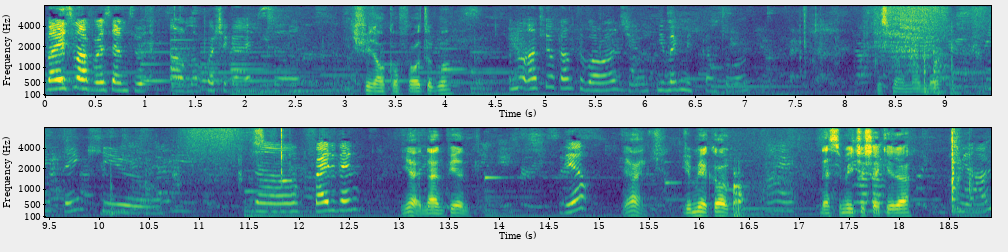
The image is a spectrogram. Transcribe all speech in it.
But it's my first time to um approach a guy, so You feel uncomfortable? no, I feel comfortable around you. You make me comfortable. This is my number. Thank you. So Friday then? Yeah, 9 p.m. Deal? Yeah, give me a call. Alright. Nice to meet you, Shakira. Give me a hug.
